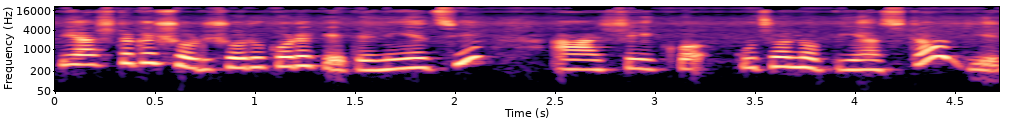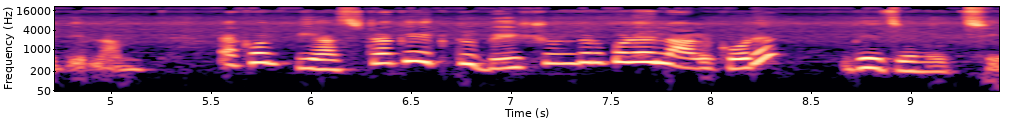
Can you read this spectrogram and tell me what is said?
পেঁয়াজটাকে সরু সরু করে কেটে নিয়েছি আর সেই কুচনো পেঁয়াজটাও দিয়ে দিলাম। এখন পেঁয়াজটাকে একটু বেশ সুন্দর করে লাল করে ভেজে নিচ্ছি।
